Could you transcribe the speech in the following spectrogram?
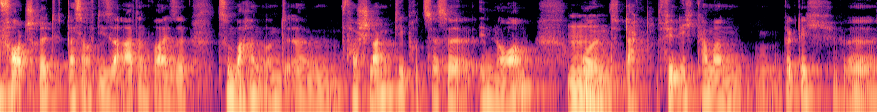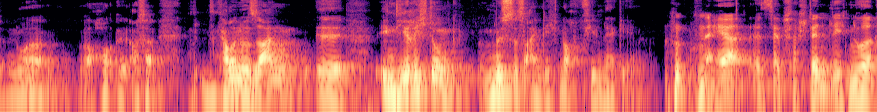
Fortschritt, das auf diese Art und Weise zu machen und ähm, verschlankt die Prozesse enorm. Mhm. Und da finde ich, kann man wirklich äh, nur, außer, kann man nur sagen, äh, in die Richtung müsste es eigentlich noch viel mehr gehen. Naja, selbstverständlich. Nur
